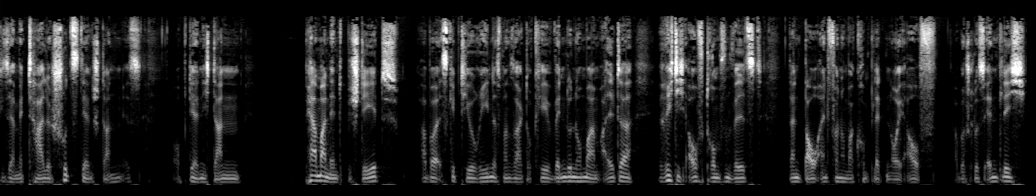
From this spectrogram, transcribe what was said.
dieser mentale Schutz, der entstanden ist, ob der nicht dann permanent besteht. Aber es gibt Theorien, dass man sagt, okay, wenn du nochmal im Alter richtig auftrumpfen willst, dann bau einfach nochmal komplett neu auf. Aber schlussendlich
